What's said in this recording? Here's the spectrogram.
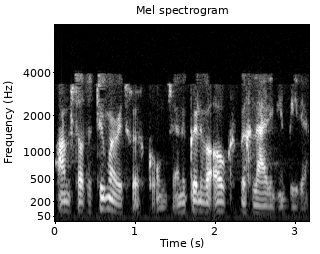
angst dat de tumor weer terugkomt. En dan kunnen we ook begeleiding in bieden.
